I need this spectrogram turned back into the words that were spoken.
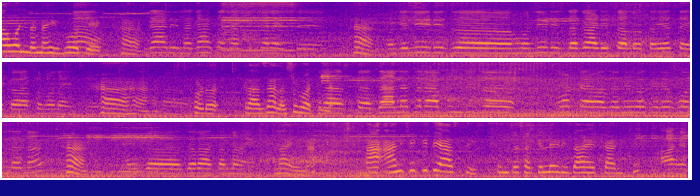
आवडलं नाही बहुतेक. हां. गाडीला घासाघासी करायचे. हां. म्हणजे लेडीज लेडीजला गाडी चालवता येते का असं म्हणायचे. हां हां हां. थोडं त्रास झाला सुरुवातीला. त्रास तर झाला जर आपण तिथं मोठ्या आवाजाने वगैरे बोललं ना हां. मग जरा आता नाही. नाही ना? हा आणखी किती असतील? तुमच्यासारखे लेडीज आहेत का आणखी? आहेत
